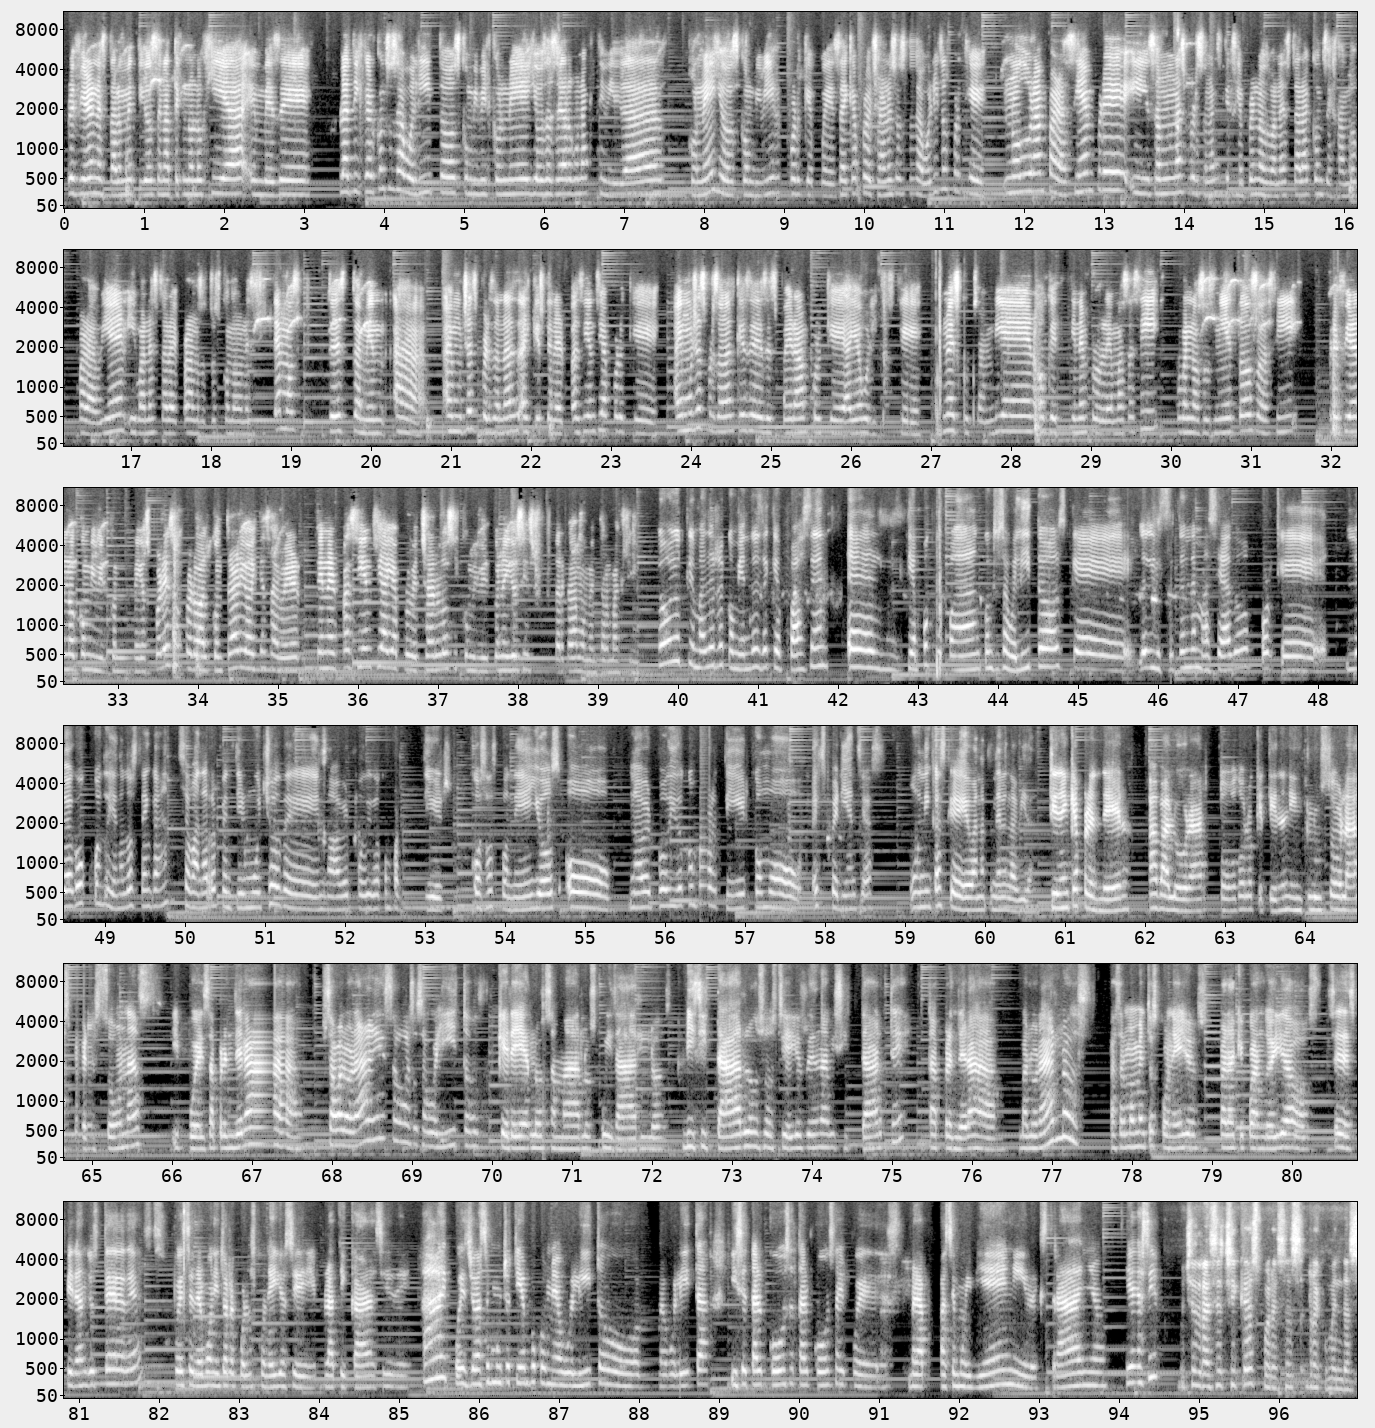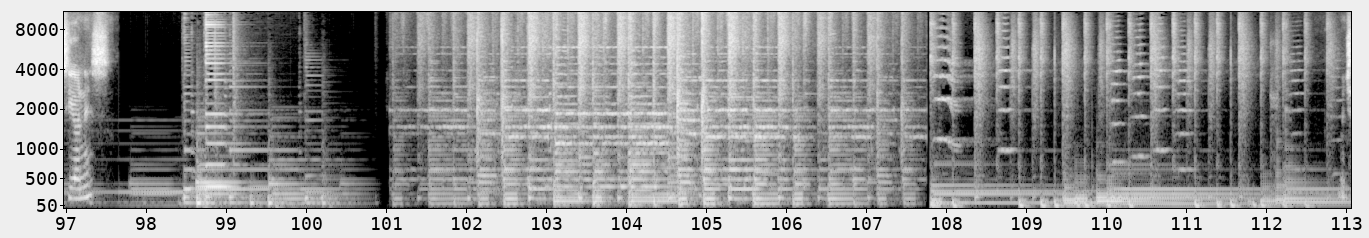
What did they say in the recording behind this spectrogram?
prefieren estar metidos en la tecnología en vez de platicar con sus abuelitos, convivir con ellos, hacer alguna actividad con ellos, convivir, porque pues hay que aprovechar a nuestros abuelitos porque no duran para siempre y son unas personas que siempre nos van a estar aconsejando para bien y van a estar ahí para nosotros cuando lo necesitemos. Entonces también ah, hay muchas personas, hay que tener paciencia porque hay muchas personas que se desesperan porque hay abuelitos que no escuchan bien o que tienen problemas así, bueno, sus nietos o así prefieren no convivir con ellos por eso, pero al contrario hay que saber tener paciencia y aprovecharlos y convivir con ellos y disfrutar cada momento al máximo. Yo lo que más les recomiendo es de que pasen el tiempo que puedan con sus abuelitos, que lo disfruten demasiado porque luego cuando ya no los tengan se van a arrepentir mucho de no haber podido compartir cosas con ellos o no haber podido compartir como experiencias únicas que van a tener en la vida. Tienen que aprender a valorar todo lo que tienen, incluso las personas, y pues aprender a, pues, valorar eso, a sus abuelitos, quererlos, amarlos, cuidarlos, visitarlos, o si ellos vienen a visitarte, aprender a valorarlos pasar momentos con ellos para que cuando ellos se despidan de ustedes, pues tener bonitos recuerdos con ellos y platicar así de, ay, pues yo hace mucho tiempo con mi abuelito o mi abuelita hice tal cosa, tal cosa y pues me la pasé muy bien y lo extraño y así. Muchas gracias chicas por esas recomendaciones.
